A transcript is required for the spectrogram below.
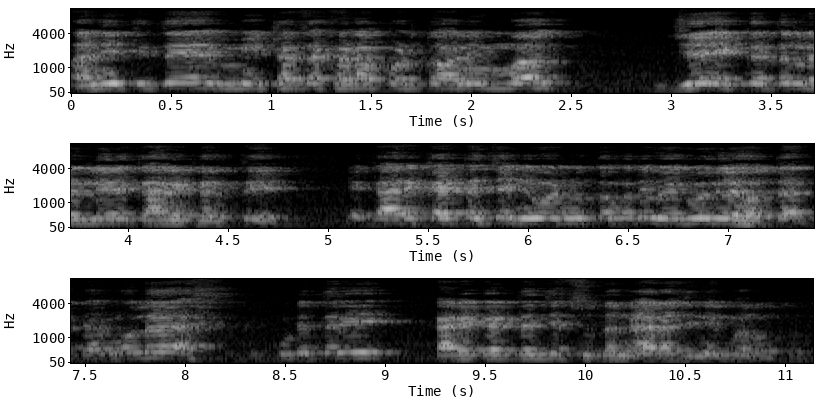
आणि तिथे मिठाचा खडा पडतो आणि मग जे एकत्र लढलेले कार्यकर्ते हे कार्यकर्त्यांच्या निवडणुकामध्ये वेगवेगळे होतात. त्यामुळं कुठेतरी कार्यकर्त्यांच्यात सुद्धा नाराजी निर्माण होतो.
